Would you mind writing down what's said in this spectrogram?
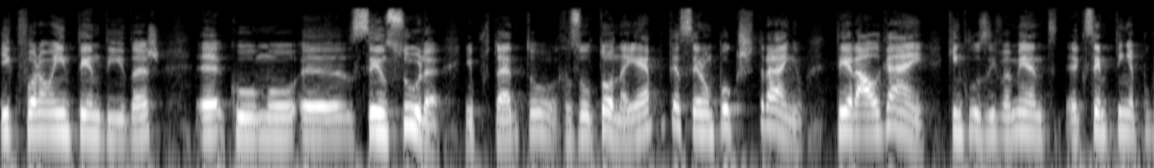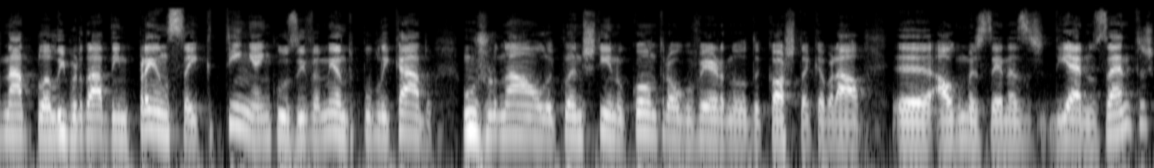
e que foram entendidas eh, como eh, censura. E, portanto, resultou na época ser um pouco estranho ter alguém que inclusivamente eh, que sempre tinha pugnado pela liberdade de imprensa e que tinha inclusivamente publicado um jornal clandestino contra o governo de Costa Cabral eh, algumas dezenas de anos antes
